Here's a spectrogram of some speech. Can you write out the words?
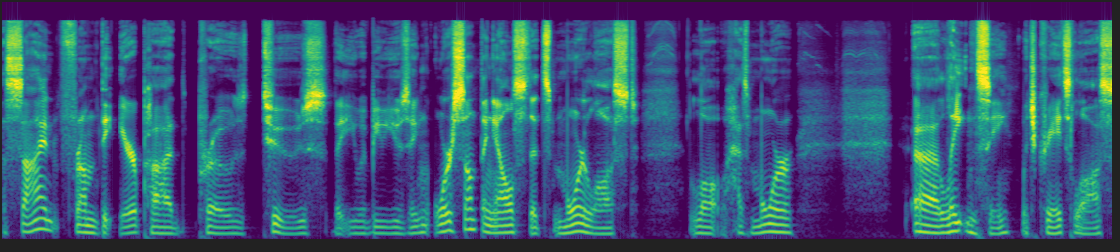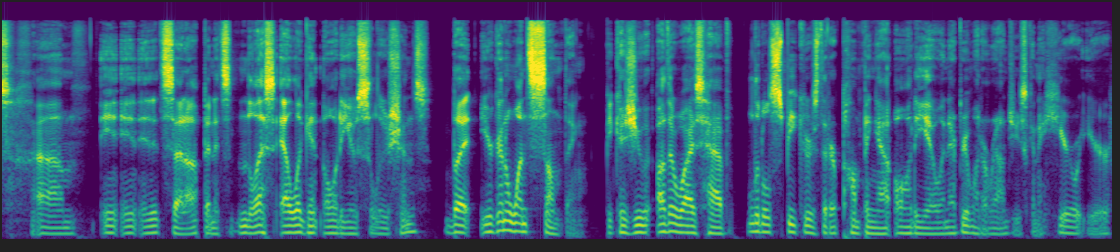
Aside from the AirPod Pros 2s that you would be using, or something else that's more lost, has more uh, latency, which creates loss um, in, in, its setup, and it's less elegant audio solutions. But you're going to want something because you otherwise have little speakers that are pumping out audio, and everyone around you is going to hear what you're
